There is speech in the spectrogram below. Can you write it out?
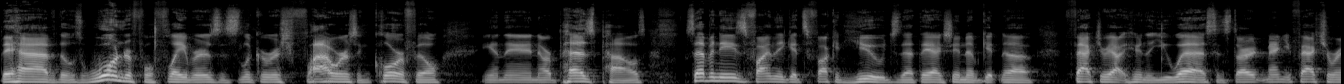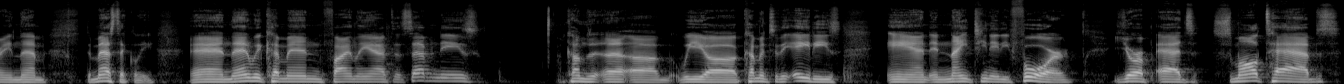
they have those wonderful flavors, this licorice, flowers, and chlorophyll. And then our Pez pals. 70s finally gets fucking huge that they actually end up getting a factory out here in the US and start manufacturing them domestically. And then we come in finally after the 70s comes uh, um, we uh, come into the 80s and in 1984 europe adds small tabs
